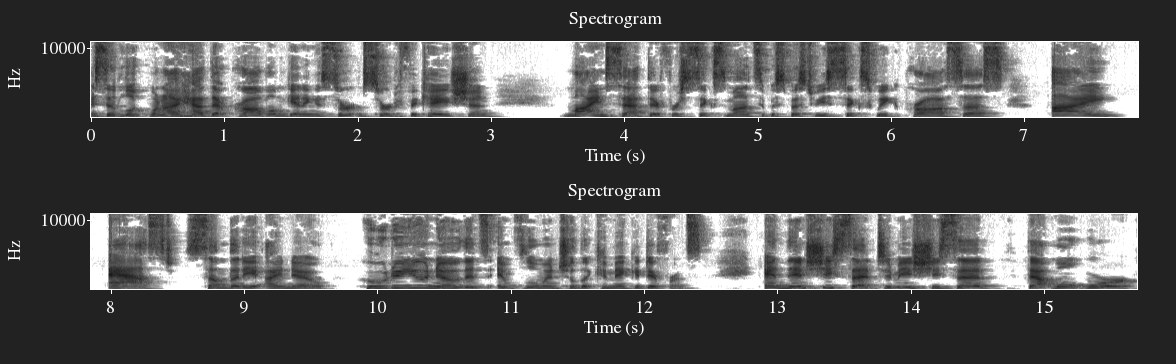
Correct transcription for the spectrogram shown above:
I said, look, when I had that problem getting a certain certification, mine sat there for six months. It was supposed to be a six week process. I asked somebody I know, who do you know that's influential that can make a difference? And then she said to me, she said, that won't work.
